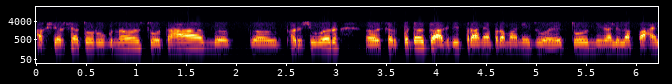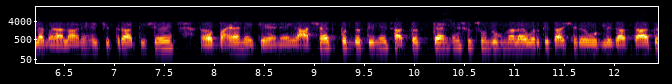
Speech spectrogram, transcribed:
अक्षरशः तो रुग्ण स्वतः फरशीवर सरपटत अगदी प्राण्याप्रमाणे जो आहे तो निघालेला पाहायला मिळाला. आणि हे चित्र अतिशय भयानक आहे. आणि अशाच पद्धतीने सातत्याने ससून रुग्णालयावरती ताशेरे ओढले जातात.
